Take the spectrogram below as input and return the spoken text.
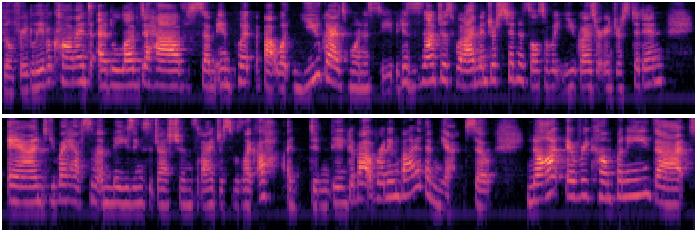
feel free to leave a comment. I'd love to have some input about what you guys want to see because it's not just what I'm interested in, it's also what you guys are interested in. And you might have some amazing suggestions that I just was like, oh, I didn't think about running by them yet. So not every company that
